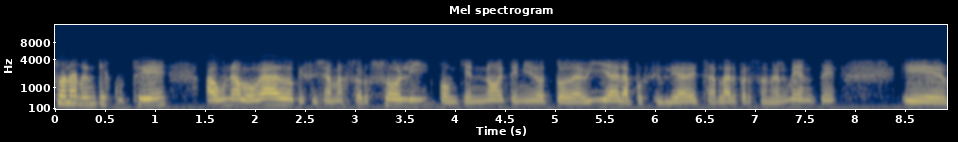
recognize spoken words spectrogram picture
solamente escuché a un abogado que se llama Sorsoli, con quien no he tenido todavía la posibilidad de charlar personalmente, eh,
